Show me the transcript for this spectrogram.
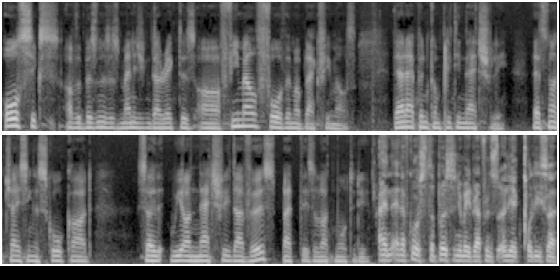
All six of the businesses' managing directors are female, four of them are black females. That happened completely naturally. That's not chasing a scorecard. So we are naturally diverse, but there's a lot more to do. And and of course, the person you made reference to earlier, Xolisa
